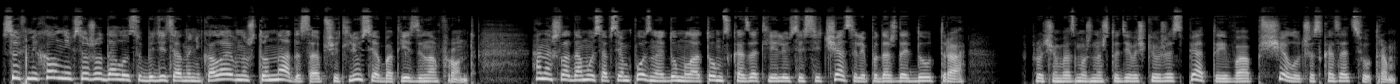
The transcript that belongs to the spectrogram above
Софье Михайловне все же удалось убедить Анну Николаевну, что надо сообщить Люсе об отъезде на фронт. Она шла домой совсем поздно и думала о том, сказать ли Люсе сейчас или подождать до утра. Впрочем, возможно, что девочки уже спят, и вообще лучше сказать утром.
